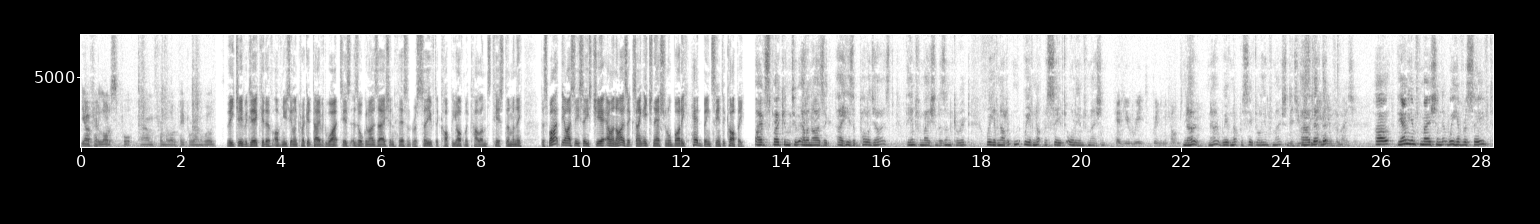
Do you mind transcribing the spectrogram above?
yeah, I've had a lot of support um, from a lot of people around the world. The Chief Executive of New Zealand Cricket, David White, says his organisation hasn't received a copy of McCullum's testimony, despite the ICC's chair, Alan Isaac, saying each national body had been sent a copy. I have spoken to Alan Isaac. Uh, he's apologised. The information is incorrect. We have not we have not received all the information. Have you read Brendon McCullum's No, no, we have not received all the information. Did you receive uh, that, any that, information? Uh, the only information that we have received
